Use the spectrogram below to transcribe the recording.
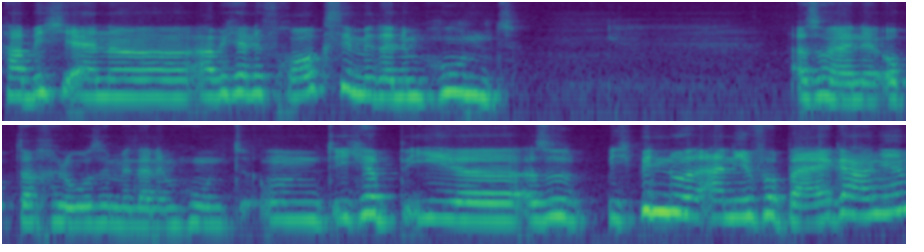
habe ich, eine, hab ich eine Frau gesehen mit einem Hund. Also eine Obdachlose mit einem Hund. Und ich habe ihr, also ich bin nur an ihr vorbeigegangen.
